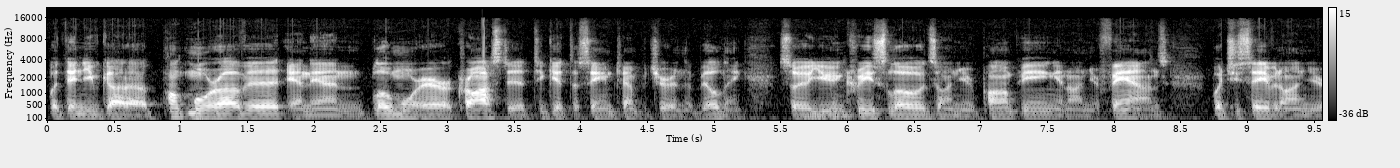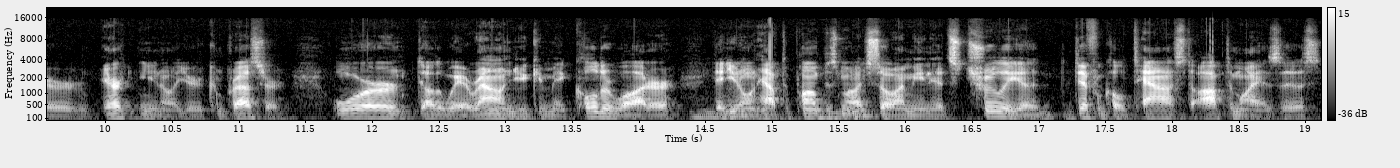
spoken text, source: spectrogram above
but then you've got to pump more of it and then blow more air across it to get the same temperature in the building. So you increase loads on your pumping and on your fans, but you save it on your air, you know, your compressor. Or the other way around, you can make colder water, then you don't have to pump as much. So, I mean, it's truly a difficult task to optimize this.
